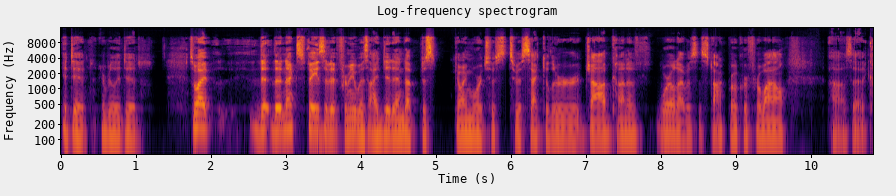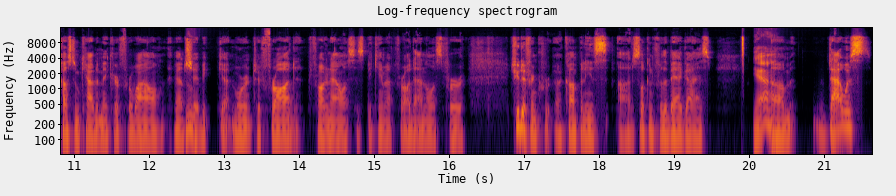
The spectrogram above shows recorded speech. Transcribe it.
It did. It really did. So I the the next phase of it for me was I did end up just going more to to a secular job kind of world. I was a stockbroker for a while. Uh, I was a custom cabinet maker for a while. Eventually, Ooh. I got more into fraud fraud analysis. Became a fraud analyst for two different cr- uh, companies, uh, just looking for the bad guys. Yeah, um, that was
